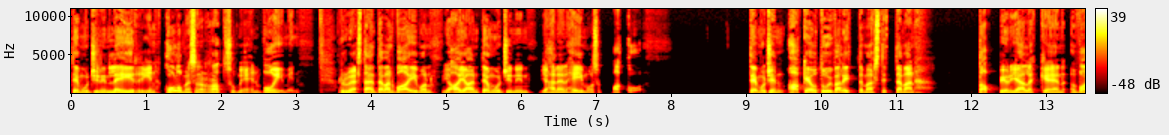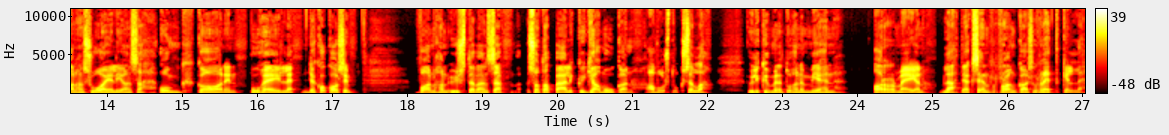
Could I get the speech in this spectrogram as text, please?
Temujinin leiriin 300 ratsumiehen voimin, ryöstäen tämän vaimon ja ajaen Temujinin ja hänen heimonsa pakoon. Temujin hakeutui välittömästi tämän tappion jälkeen vanhan suojelijansa Ong Kaanin puheille ja kokosi vanhan ystävänsä sotapäällikkö Jamukan avustuksella yli 10 000 miehen armeijan lähteäkseen rankaisuretkelle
